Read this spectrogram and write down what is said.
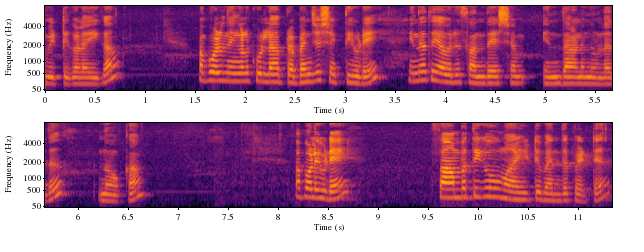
വിട്ടുകളയുക അപ്പോൾ നിങ്ങൾക്കുള്ള പ്രപഞ്ചശക്തിയുടെ ഇന്നത്തെ ഒരു സന്ദേശം എന്താണെന്നുള്ളത് നോക്കാം. അപ്പോൾ ഇവിടെ സാമ്പത്തികവുമായിട്ട് ബന്ധപ്പെട്ട്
